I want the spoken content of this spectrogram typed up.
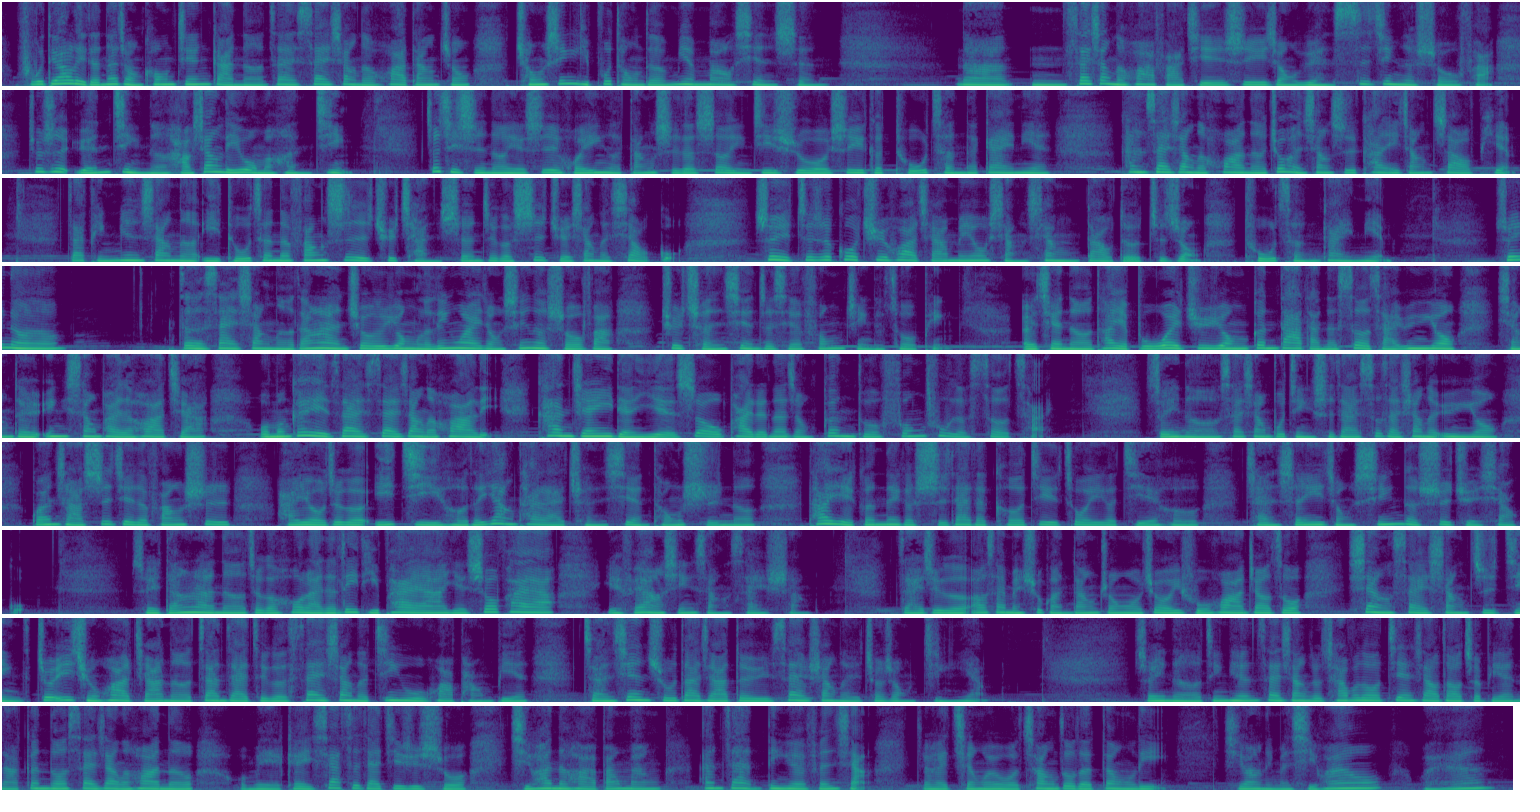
浮雕里的那种空间感呢，在塞尚的画当中重新以不同的面貌现身。那嗯，塞尚的画法其实是一种远视镜的手法，就是远景呢好像离我们很近。这其实呢也是回应了当时的摄影技术，是一个图层的概念。看塞尚的画呢，就很像是看一张照片，在平面上呢以图层的方式去产生这个视觉上的效果。所以这是过去画家没有想象到的这种图层概念，所以呢，这个塞尚呢，当然就用了另外一种新的手法去呈现这些风景的作品，而且呢，他也不畏惧用更大胆的色彩运用。相对于印象派的画家，我们可以在塞尚的画里看见一点野兽派的那种更多丰富的色彩。所以呢，塞尚不仅是在色彩上的运用、观察世界的方式，还有这个以几何的样态来呈现，同时呢，他也跟那个时代的科技做一个结合，产生一种新的视觉效果。所以当然呢，这个后来的立体派啊、野兽派啊，也非常欣赏塞尚。在这个奥赛美术馆当中哦，就有一幅画叫做《向塞尚致敬》，就一群画家呢站在这个塞尚的静物画旁边，展现出大家对于塞尚的这种敬仰。所以呢，今天塞尚就差不多介绍到这边。那更多塞尚的话呢，我们也可以下次再继续说。喜欢的话，帮忙按赞、订阅、分享，就会成为我创作的动力。希望你们喜欢哦。晚安。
